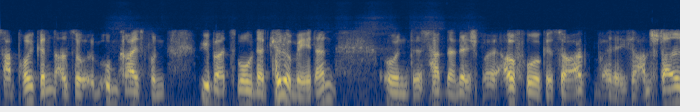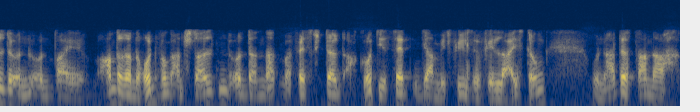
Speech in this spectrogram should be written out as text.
Saarbrücken, also im Umkreis von über 200 Kilometern. Und es hat natürlich Aufruhr gesorgt bei dieser Anstalt und, und bei anderen Rundfunkanstalten. Und dann hat man festgestellt, ach Gott, die senden ja mit viel zu viel Leistung. Und hat es dann nach,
